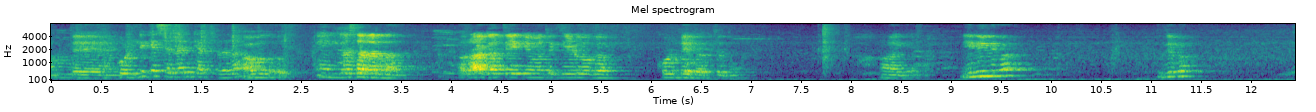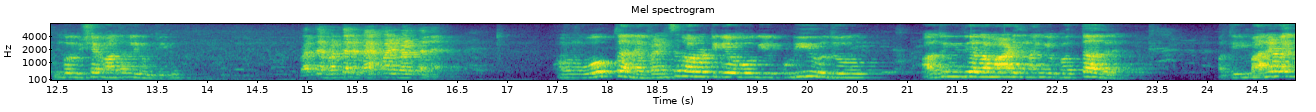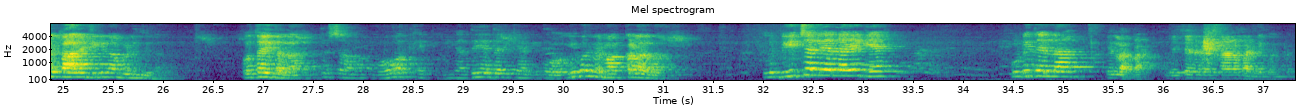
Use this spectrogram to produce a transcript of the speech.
ಮತ್ತೆ ಕೊಡ್ಲಿಕ್ಕೆ ಸೆಲ್ಲರಿಕೆ ಆಗ್ತದಲ್ಲ ಹೌದು. ಹೆಂಗಸರಲ್ಲ ಅವ್ರ ಅಗತ್ಯಕ್ಕೆ ಮತ್ತೆ ಕೇಳುವಾಗ ಕೊಡ್ಬೇಕಾಗ್ತದೆ. ಹಾಗೆ. ನೀನು ಇಲ್ಲಿ ಬಾ. ಇಲ್ಲಿ ಬಾ. ತುಂಬ ವಿಷಯ ಮಾತಾಡ್ಲಿ ಉಂಟು ಇದು ಬರ್ತೇನೆ ಬರ್ತೇನೆ. ಪ್ಯಾಕ್ ಮಾಡಿ ಬರ್ತೇನೆ. ಅವನು ಹೋಗ್ತಾನೆ ಫ್ರೆಂಡ್ಸ್ನವರೊಟ್ಟಿಗೆ ಹೋಗಿ ಕುಡಿಯುವುದು ಅದು ಇದು ಎಲ್ಲ ಮಾಡಿದ್ರೆ ನನಗೆ ಗೊತ್ತಾದರೆ. ಮತ್ತೆ ಈ ಮನೆಯೊಳಗೆ ಕಾಲಿಟ್ಟಿಗೆ ನಾನು ಬಿಡುದಿಲ್ಲ. ಗೊತ್ತಾಯ್ತಲ್ಲ? ಅದು ಹೆದರಿಕೆ ಆಗಿದೆ. ಹೋಗಿ ಬರ್ಲಿ ಮಕ್ಕಳಲ್ಲ. ಇಲ್ಲಿ ಬೀಚಲ್ಲಿ ಎಲ್ಲ ಹೇಗೆ? ಕುಡಿದೆಲ್ಲ? ಇಲ್ಲಪ್ಪ ಬೀಚಲ್ಲಿ ಸ್ನಾನ ಮಾಡ್ಲಿಕ್ಕೆ ಉಂಟು.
